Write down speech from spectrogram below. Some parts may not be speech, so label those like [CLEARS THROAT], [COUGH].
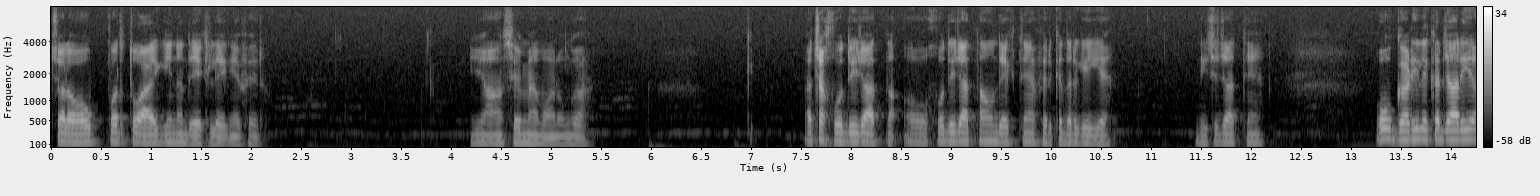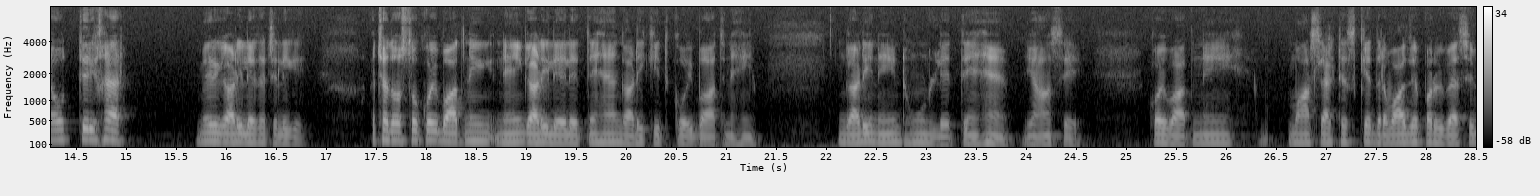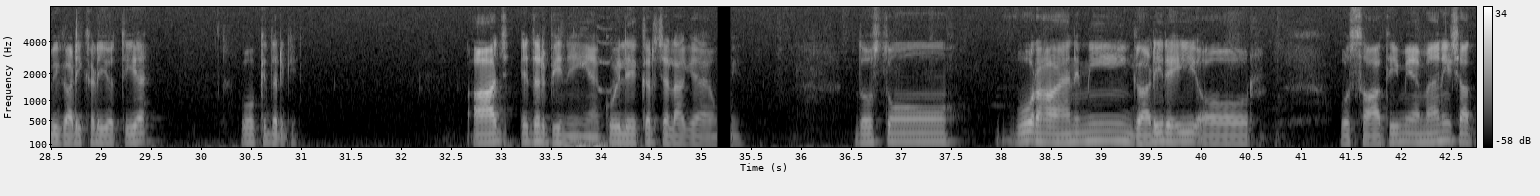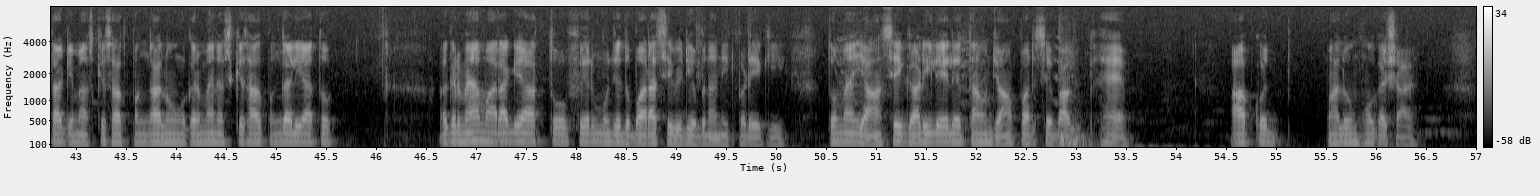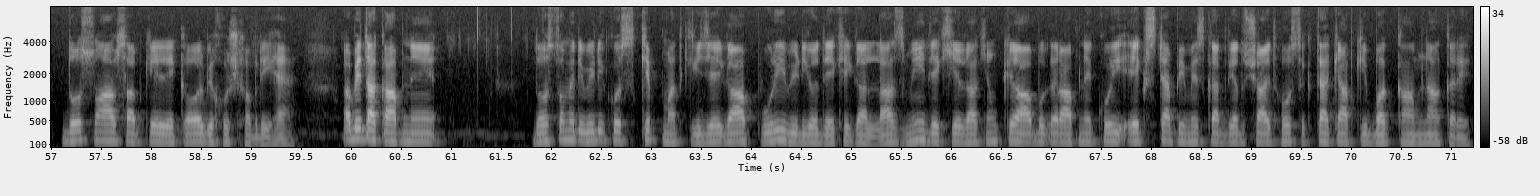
چلو، اوپر تو آئے گی، نہ دیکھ لیں گے پھر۔ یہاں سے میں ماروں گا۔ اچھا خود ہی جاتا، خود ہی جاتا ہوں، دیکھتے ہیں پھر کدھر گئی ہے۔ نیچے جاتے ہیں۔ وہ گاڑی لے کر جا رہی ہے۔ وہ تیری خیر، میری گاڑی لے کر چلی گئی۔ اچھا دوستو، کوئی بات نہیں نئی گاڑی لے لیتے ہیں۔ گاڑی کی کوئی بات نہیں۔ گاڑی نہیں، ڈھونڈ لیتے ہیں یہاں سے۔ کوئی بات نہیں۔ مارس لیکٹس کے دروازے پر بھی ویسے بھی گاڑی کھڑی ہوتی ہے۔ وہ کدھر گئی؟ آج ادھر بھی نہیں ہے، کوئی لے کر چلا گیا ہے انہیں دوستوں، وہ رہا اینمی گاڑی رہی اور وہ ساتھ ہی میں ہے۔ میں نہیں چاہتا کہ میں اس کے ساتھ پنگا لوں۔ اگر میں نے اس کے ساتھ پنگا لیا تو، اگر میں مارا گیا تو پھر مجھے دوبارہ سے ویڈیو بنانی پڑے گی۔ تو میں یہاں سے گاڑی لے لیتا ہوں جہاں پر سے باغ ہے۔ آپ کو معلوم ہوگا شاید۔ دوستوں، آپ سب کے ایک اور بھی خوشخبری ہے۔ ابھی تک آپ نے دوستوں میری ویڈیو کو سکپ مت کیجیے گا، پوری ویڈیو دیکھے گا، لازمی دیکھیے گا، کیونکہ آپ اگر آپ نے کوئی ایک سٹیپ ہی مس کر دیا تو شاید ہو سکتا ہے کہ آپ کی بگ کام نہ کرے۔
